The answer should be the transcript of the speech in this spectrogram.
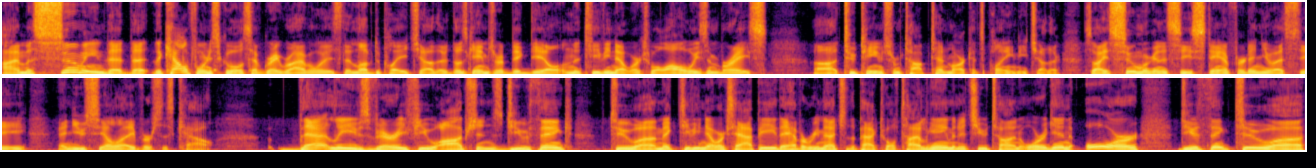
I'm assuming that the, the California schools have great rivalries. They love to play each other. Those games are a big deal, and the TV networks will always embrace uh, two teams from top 10 markets playing each other. So I assume we're going to see Stanford and USC and UCLA versus Cal. That leaves very few options. Do you think to uh, make TV networks happy, they have a rematch of the Pac 12 title game and it's Utah and Oregon? Or do you think to uh,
